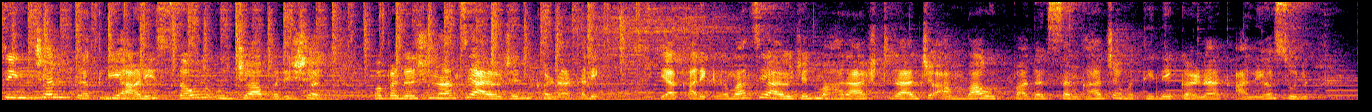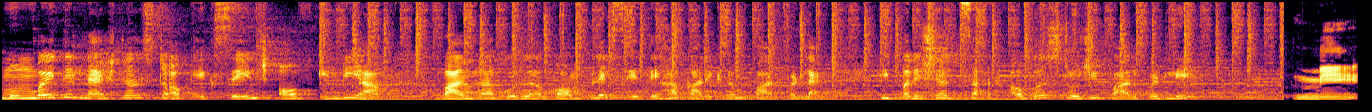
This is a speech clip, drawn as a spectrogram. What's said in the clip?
सिंचन प्रक्रिया आणि सौर ऊर्जा परिषद व प्रदर्शनाचे आयोजन करण्यात आले. या कार्यक्रमाचे आयोजन महाराष्ट्र राज्य आंबा उत्पादक संघाच्या वतीने करण्यात आले असून मुंबईतील National Stock Exchange of India Bandra Kurla complex येथे हा कार्यक्रम पार पडलाय. ही परिषद सात ऑगस्ट रोजी पार पडली. मी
